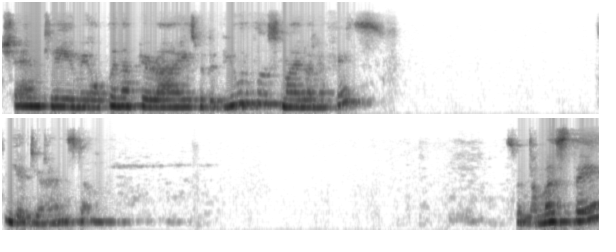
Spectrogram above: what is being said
Gently, you may open up your eyes with a beautiful smile on your face. Get your hands down. So, namaste.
